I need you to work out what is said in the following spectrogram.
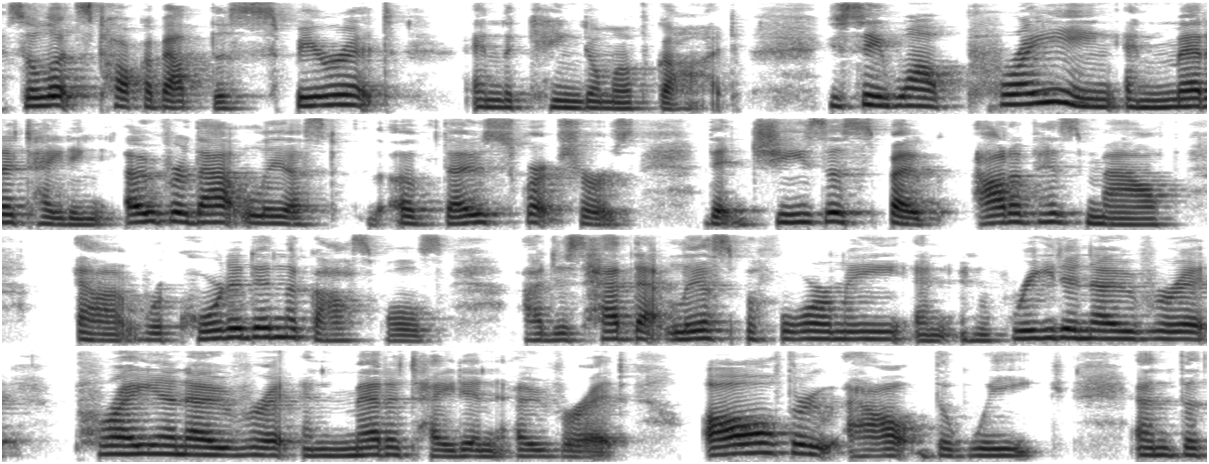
So let's talk about the Spirit and the kingdom of God. You see, while praying and meditating over that list of those scriptures that Jesus spoke out of his mouth, uh, recorded in the Gospels, I just had that list before me and, and reading over it, praying over it, and meditating over it all throughout the week. And the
